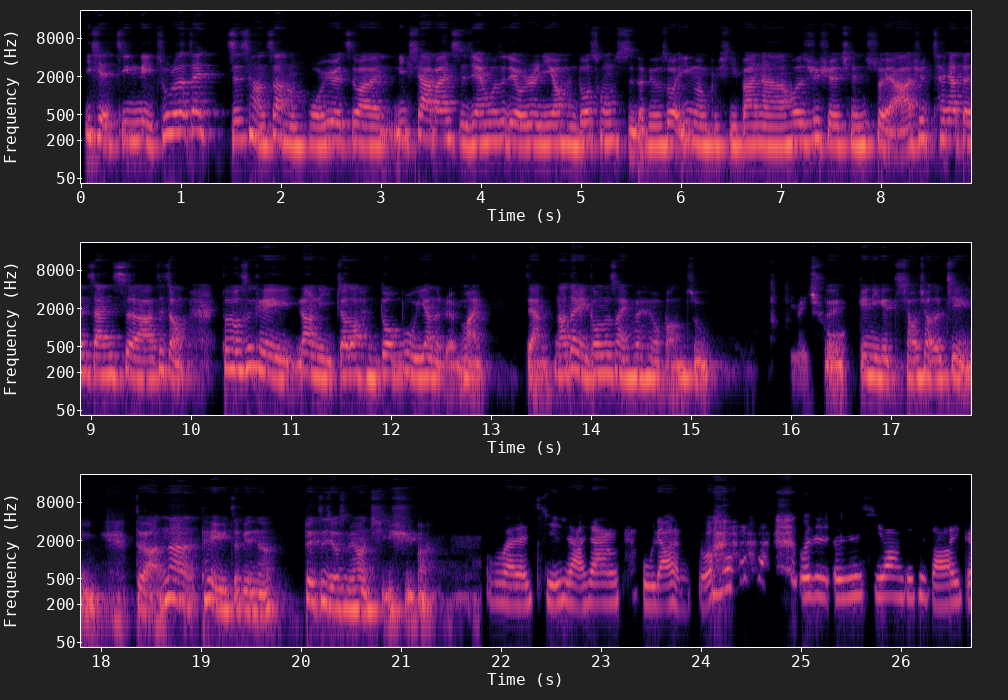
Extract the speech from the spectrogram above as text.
一些精力，除了在职场上很活跃之外，你下班时间或是六日，你有很多充实的，比如说英文补习班啊，或者去学潜水啊，去参加登山社啊，这种都是可以让你交到很多不一样的人脉，这样，然后在你工作上也会很有帮助。没错，对，给你一个小小的建议，对啊，那佩瑜这边呢，对自己有什么样的期许吗？我的期许好像无聊很多。我只我是希望就是找到一个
